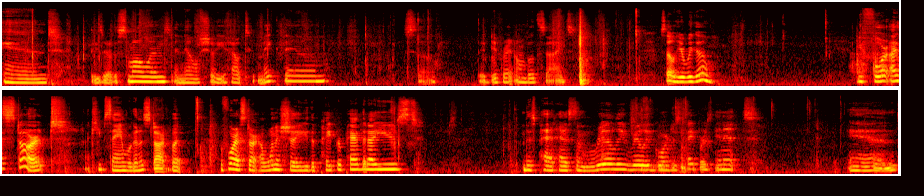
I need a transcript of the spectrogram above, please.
And these are the small ones, and now I'll show you how to make them. So they're different on both sides. So here we go. Before I start, I keep saying we're gonna start, but before I start, I wanna show you the paper pad that I used. This pad has some really, really gorgeous papers in it. And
